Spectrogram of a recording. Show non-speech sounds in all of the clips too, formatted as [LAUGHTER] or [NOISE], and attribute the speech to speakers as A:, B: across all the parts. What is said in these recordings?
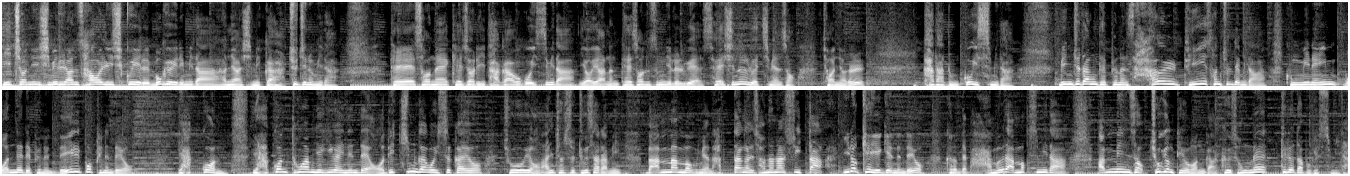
A: 2021년 4월 29일 목요일입니다. 안녕하십니까. 주진우입니다. 대선의 계절이 다가오고 있습니다. 여야는 대선 승리를 위해 쇄신을 외치면서 전열을 가다듬고 있습니다. 민주당 대표는 사흘 뒤 선출됩니다. 국민의힘 원내대표는 내일 뽑히는데요. 야권, 야권 통합 얘기가 있는데 어디쯤 가고 있을까요? 조호영, 안철수 두 사람이 맘만 먹으면 합당을 선언할 수 있다. 이렇게 얘기했는데요. 그런데 마음을 안 먹습니다. 안민석, 조경태 의원과 그 속내 들여다보겠습니다.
